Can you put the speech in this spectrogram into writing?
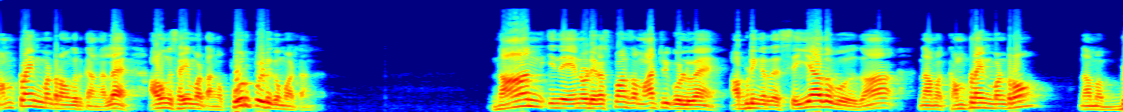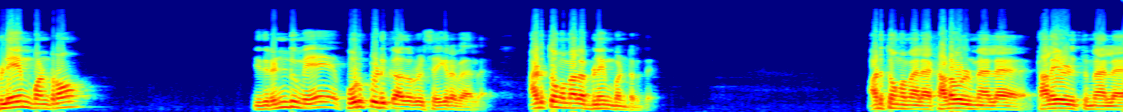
கம்ப்ளைண்ட் பண்ணுறவங்க இருக்காங்கல்ல அவங்க செய்ய மாட்டாங்க. பொறுப்பு எடுக்க மாட்டாங்க. நான் இந்த என்னுடைய ரெஸ்பான்ஸை மாற்றிக்கொள்வேன் அப்படிங்கிறத செய்யாத போது தான் நாம கம்ப்ளைண்ட் பண்ணுறோம் நாம ப்ளேம் பண்ணுறோம் இது ரெண்டுமே பொறுப்பெடுக்காதவர்கள் செய்கிற வேலை. அடுத்தவங்க மேலே ப்ளேம் பண்றது. அடுத்தவங்க மேலே கடவுள் மேலே தலையெழுத்து மேலே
